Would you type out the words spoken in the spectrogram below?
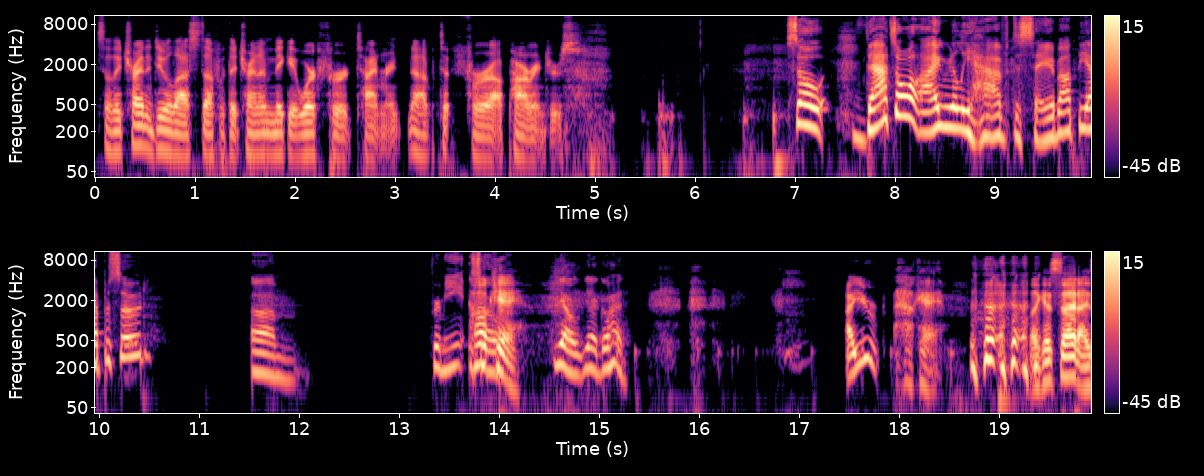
so they're trying to do a lot of stuff with it, trying to make it work for Time Ranger, uh, to, for uh, Power Rangers. So that's all I really have to say about the episode. Um, for me. So, okay, Yo, yeah, go ahead. are you okay? Like I said, I,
